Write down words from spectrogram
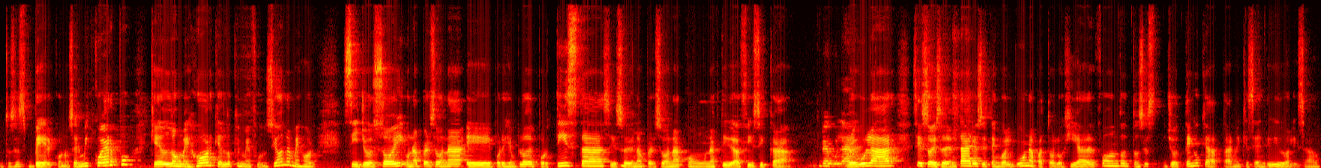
Entonces, ver, conocer mi cuerpo, qué es lo mejor, qué es lo que me funciona mejor. Si yo soy una persona, eh, por ejemplo, deportista, si soy una persona con una actividad física regular. si soy sedentario, si tengo alguna patología de fondo, entonces yo tengo que adaptarme que sea individualizado.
